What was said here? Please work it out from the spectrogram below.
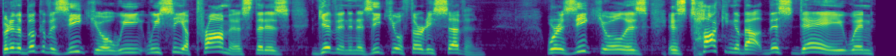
But in the book of Ezekiel, we, we see a promise that is given in Ezekiel 37, where Ezekiel is, is talking about this day when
